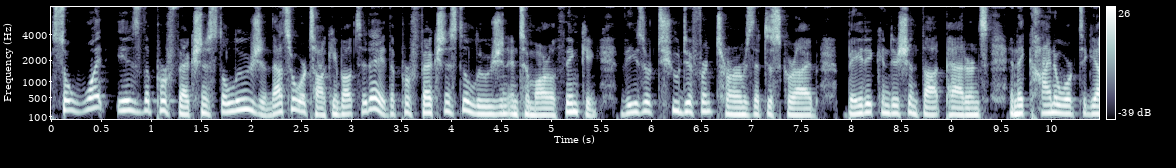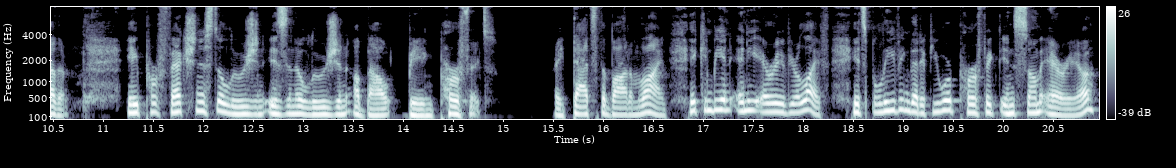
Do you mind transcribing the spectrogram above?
So, what is the perfectionist illusion? That's what we're talking about today the perfectionist illusion and tomorrow thinking. These are two different terms that describe beta conditioned thought patterns, and they kind of work together. A perfectionist illusion is an illusion about being perfect. right? That's the bottom line. It can be in any area of your life. It's believing that if you were perfect in some area,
